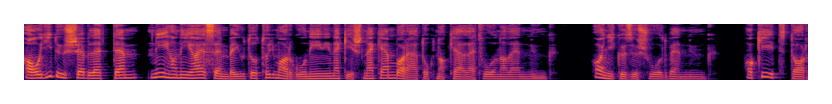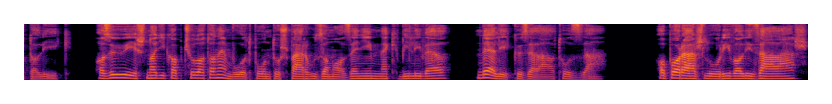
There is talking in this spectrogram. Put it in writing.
Ahogy idősebb lettem, néha-néha eszembe jutott, hogy Margó néninek és nekem barátoknak kellett volna lennünk. Annyi közös volt bennünk. A két tartalék. Az ő és nagyi kapcsolata nem volt pontos párhuzama az enyémnek Billivel, de elég közel állt hozzá. A parázsló rivalizálás,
